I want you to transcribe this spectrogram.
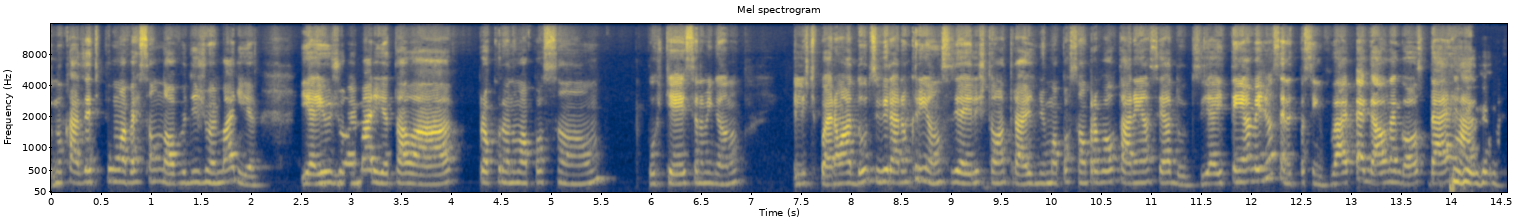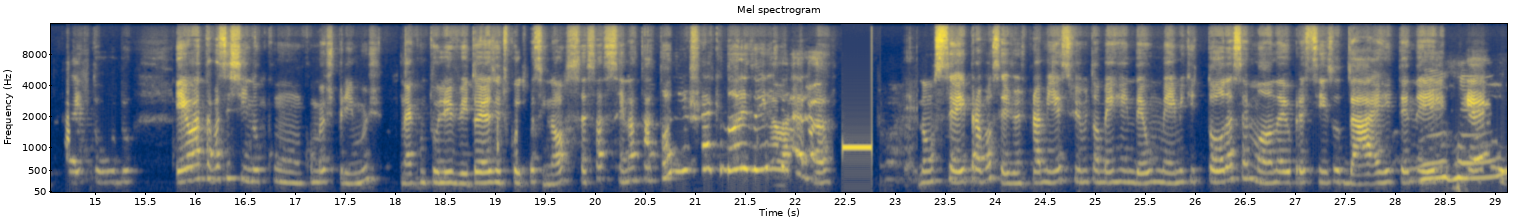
No caso, é tipo uma versão nova de João e Maria. E aí o João e Maria tá lá procurando uma poção, porque, se eu não me engano, eles tipo, eram adultos e viraram crianças, e aí eles estão atrás de uma poção para voltarem a ser adultos. E aí tem a mesma cena, tipo assim, vai pegar o negócio, dá errado, cai tudo. Eu tava assistindo com, com meus primos, né, com Túlio e Vitor, e a gente ficou tipo assim, nossa, essa cena tá toda em Shrek 2, hein, galera? Não sei pra vocês, mas pra mim esse filme também rendeu um meme que toda semana eu preciso dar RT nele, que é o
